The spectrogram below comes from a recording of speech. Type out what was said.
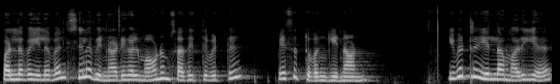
பல்லவ இளவல் சில வினாடிகள் மௌனம் சாதித்துவிட்டு பேசத் துவங்கினான். இவற்றையெல்லாம் அறிய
